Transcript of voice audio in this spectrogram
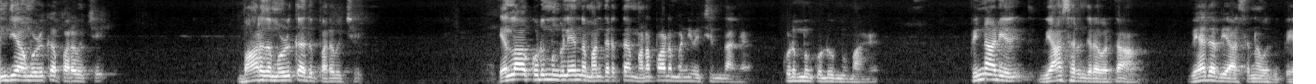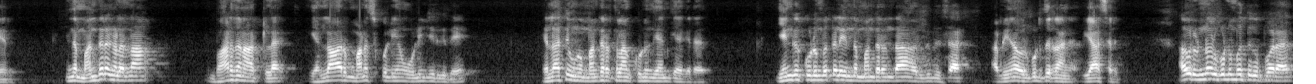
இந்தியா முழுக்க பரவுச்சு. பாரதம் முழுக்க அது பரவுச்சு. எல்லா குடும்பங்களையும் அந்த மந்திரத்தை மனப்பாடம் பண்ணி வச்சுருந்தாங்க. குடும்பம் குடும்பமாக. பின்னாடி வியாசருங்கிறவர் தான் வேத ஒரு பேர். இந்த மந்திரங்களெல்லாம் பாரத நாட்டில் எல்லாரும் மனசுக்குள்ளேயும் ஒளிஞ்சிருக்குதே. எல்லாத்தையும் உங்கள் மந்திரத்தெல்லாம் கொடுங்கன்னு கேட்குறாரு எங்கள் குடும்பத்தில் இந்த மந்திரம் தான் இருக்குது சார் அப்படின்னு அவர் கொடுத்துட்றாங்க வியாசருக்கு. அவர் இன்னொரு குடும்பத்துக்கு போகிறார்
